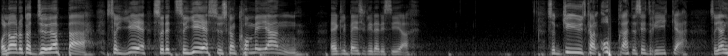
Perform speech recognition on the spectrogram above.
og la dere døpe, så, Je, så, det, så Jesus kan komme igjen. Egentlig basically det de sier. Så Gud kan opprette sitt rike. Så igjen,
